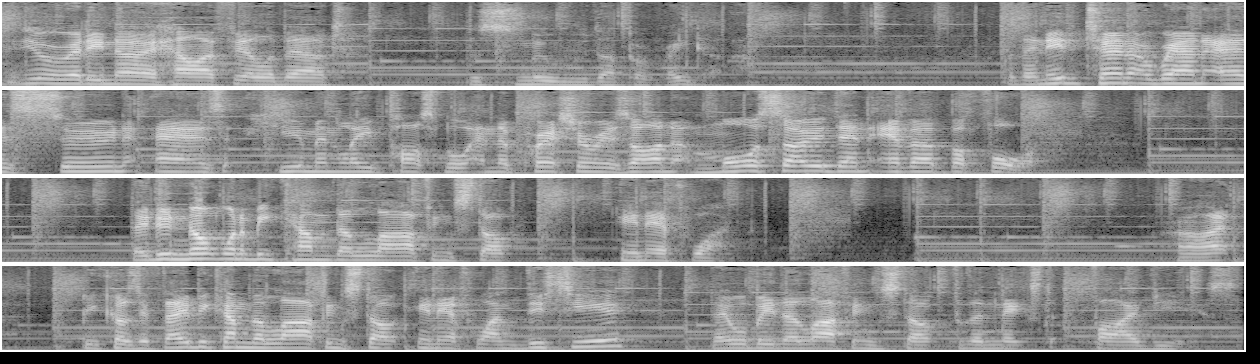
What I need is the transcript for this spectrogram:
And you already know how I feel about the smooth operator. But they need to turn it around as soon as humanly possible, and the pressure is on more so than ever before. They do not want to become the laughing stock in F1. Alright? Because if they become the laughing stock in F1 this year, they will be the laughing stock for the next five years.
